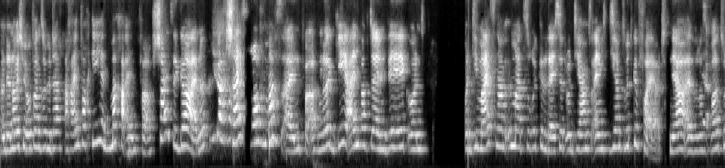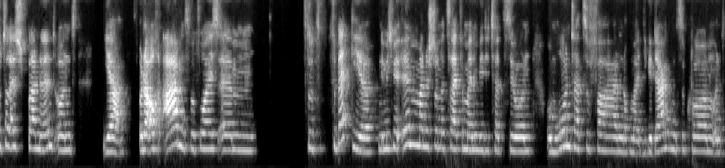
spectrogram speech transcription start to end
Und dann habe ich mir irgendwann so gedacht, ach, einfach gehen, mach einfach, scheißegal, ne? Ja. Scheiß drauf, mach's einfach, ne? Geh einfach deinen Weg und und die meisten haben immer zurückgelächelt und die haben es eigentlich, die haben es mitgefeiert. Ja, also das ja. war total spannend und ja, oder auch abends, bevor ich ähm, zu, zu Bett gehe, nehme ich mir immer eine Stunde Zeit für meine Meditation, um runterzufahren, nochmal in die Gedanken zu kommen und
